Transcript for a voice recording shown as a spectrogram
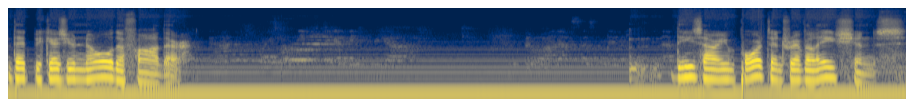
that because you know the father these are important revelations.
